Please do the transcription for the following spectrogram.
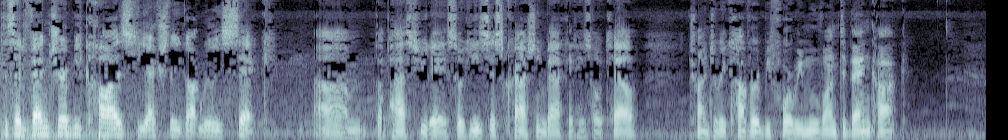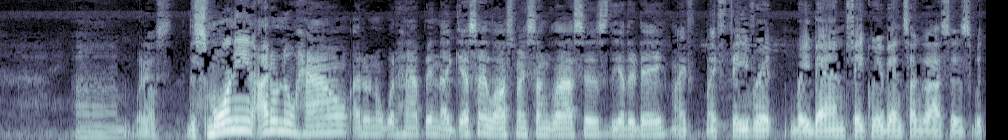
this adventure because he actually got really sick um, the past few days, so he's just crashing back at his hotel, trying to recover before we move on to Bangkok. Um, what else? This morning, I don't know how. I don't know what happened. I guess I lost my sunglasses the other day. My my favorite Ray Ban, fake Ray Ban sunglasses with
